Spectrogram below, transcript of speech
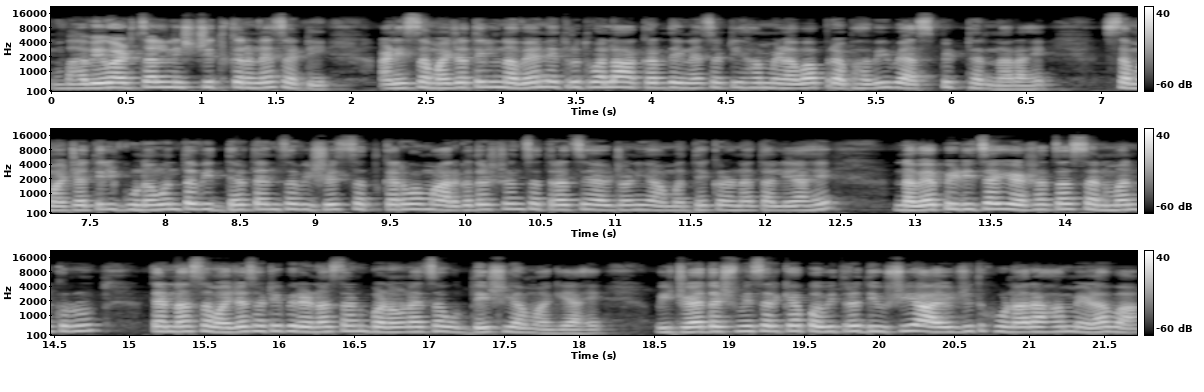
भावी वाटचाल निश्चित करण्यासाठी आणि समाजातील नव्या नेतृत्वाला आकार देण्यासाठी हा मेळावा प्रभावी व्यासपीठ ठरणार आहे. समाजातील गुणवंत विद्यार्थ्यांचा विशेष सत्कार व मार्गदर्शन सत्राचे आयोजन यामध्ये करण्यात आले आहे. नव्या पिढीचा यशाचा सन्मान करून त्यांना समाजासाठी प्रेरणास्थान बनवण्याचा उद्देश यामागे आहे. विजयादशमीसारख्या पवित्र दिवशी आयोजित होणारा हा मेळावा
